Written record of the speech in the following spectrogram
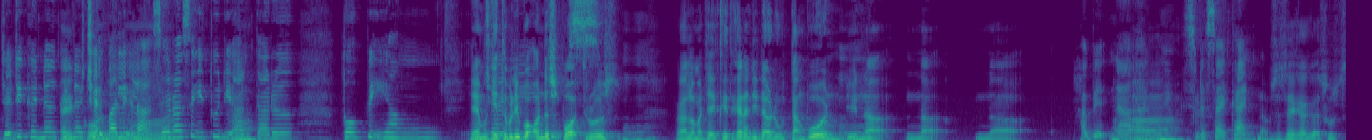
jadi kena kena check balik lah. Saya rasa itu di antara topik yang Yang mungkin kita boleh buat on the tips. spot terus. Kalau macam kita kadang dia dah ada hutang pun, dia nak nak nak Habis nak uh, selesaikan. nak selesaikan agak susah,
